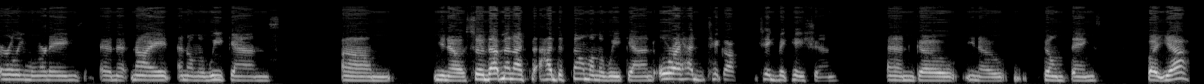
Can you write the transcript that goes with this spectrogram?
early mornings and at night and on the weekends. Um, you know, so that meant I had to film on the weekend or I had to take off take vacation and go, you know, film things. But yeah,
